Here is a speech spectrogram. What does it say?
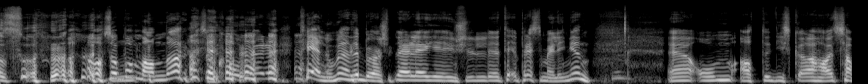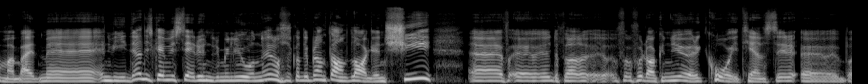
og så Og så på mandag så kommer Telenor med denne børs, eller, unnskyld, pressemeldingen om at de skal ha et samarbeid med Nvidia. De skal investere 100 millioner, og så skal de bl.a. lage en sky eh, for, eh, for, da kunne gjøre KI-tjenester eh,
